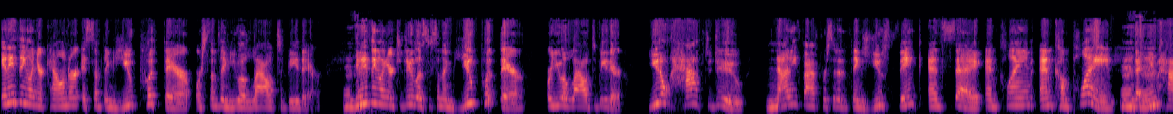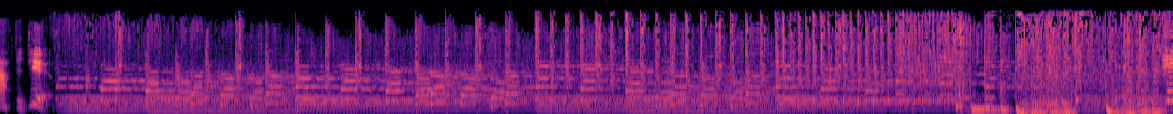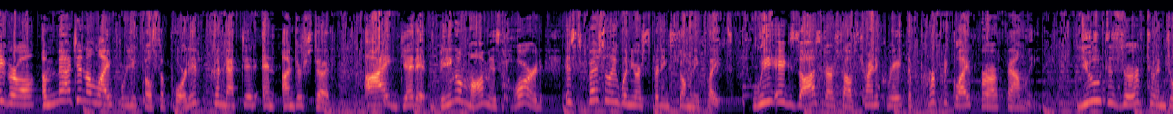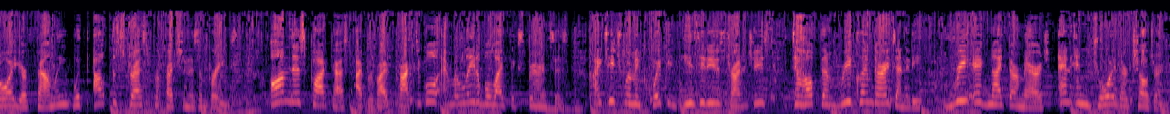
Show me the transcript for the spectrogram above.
Anything on your calendar is something you put there or something you allowed to be there. Mm-hmm. Anything on your to do list is something you put there or you allowed to be there. You don't have to do 95% of the things you think and say and claim and complain that you mm-hmm. have to do. Girl, imagine a life where you feel supported, connected, and understood. I get it. Being a mom is hard, especially when you're spinning so many plates. We exhaust ourselves trying to create the perfect life for our family. You deserve to enjoy your family without the stress perfectionism brings. On this podcast, I provide practical and relatable life experiences. I teach women quick and easy to use strategies to help them reclaim their identity, reignite their marriage, and enjoy their children.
